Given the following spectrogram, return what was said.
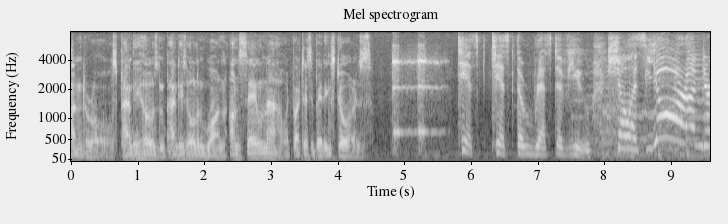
underalls, pantyhose, and panties all in one. On sale now at participating stores. Tisk, tisk, the rest of you. Show us your underalls.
